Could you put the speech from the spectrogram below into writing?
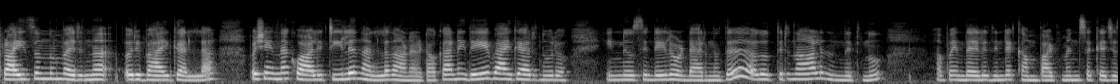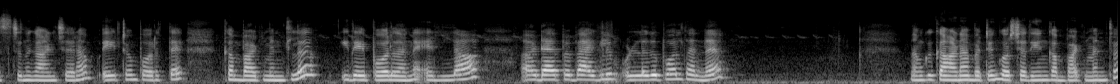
പ്രൈസ് ഒന്നും വരുന്ന ഒരു ബാഗല്ല പക്ഷെ എന്നാൽ ക്വാളിറ്റിയിൽ നല്ലതാണ് കേട്ടോ. കാരണം ഇതേ ബാഗായിരുന്നല്ലോ ഇന്നൂസിന്റെയിലും ഉണ്ടായിരുന്നത്. അത് ഒത്തിരി നാൾ നിന്നിരുന്നു. അപ്പോൾ എന്തായാലും ഇതിന്റെ കമ്പാർട്ട്മെന്റ്സ് ഒക്കെ ജസ്റ്റ് ഒന്ന് കാണിച്ചു തരാം. ഏറ്റവും പുറത്തെ കമ്പാർട്ട്മെന്റിൽ ഇതേപോലെ തന്നെ എല്ലാ ഡയപ്പർ ബാഗിലും ഉള്ളതുപോലെ തന്നെ നമുക്ക് കാണാൻ പറ്റും കുറച്ചധികം കമ്പാർട്ട്മെന്റ്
